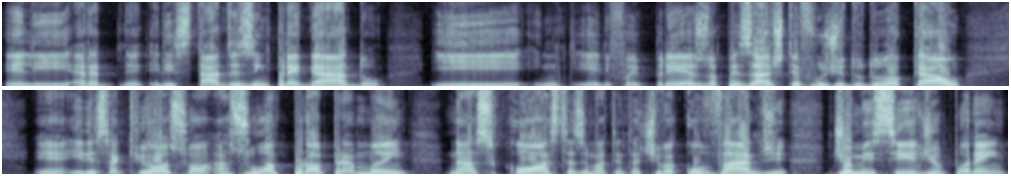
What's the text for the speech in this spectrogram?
ele era, ele está desempregado e ele foi preso, apesar de ter fugido do local. É, ele saqueou a sua, a sua própria mãe nas costas em uma tentativa covarde de homicídio, porém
